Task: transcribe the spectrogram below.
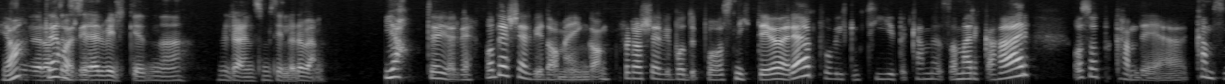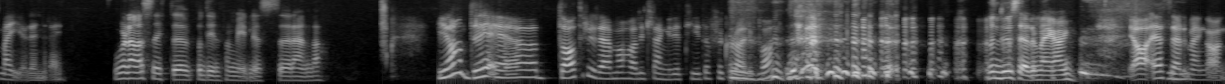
Ja, som gjør at dere ser hvilken rein som tilhører hvem. Ja, det gjør vi. Og det ser vi da med en gang. For da ser vi både på snittet i øret, på hvilken type, hvem som merker her, og så på hvem, det er, hvem som eier den reinen. Hvordan er snittet på din families eh, rein, da? Ja, det er Da tror jeg jeg må ha litt lengre tid å forklare på. Men du ser det med en gang? Ja, jeg ser det med en gang.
